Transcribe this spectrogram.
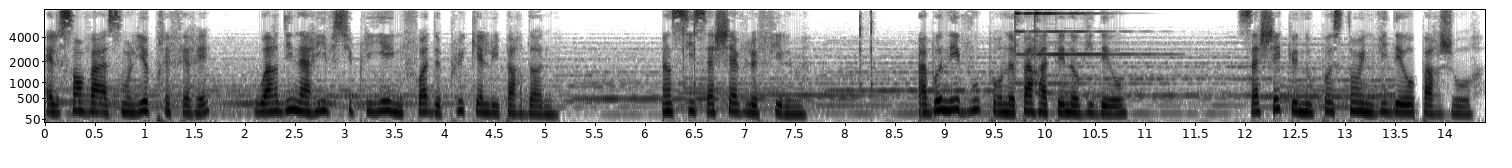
elle s'en va à son lieu préféré, où Hardin arrive supplier une fois de plus qu'elle lui pardonne. Ainsi s'achève le film. Abonnez-vous pour ne pas rater nos vidéos. Sachez que nous postons une vidéo par jour.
